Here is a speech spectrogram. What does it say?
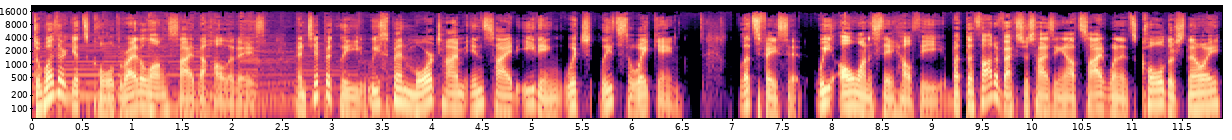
The weather gets cold right alongside the holidays, and typically we spend more time inside eating, which leads to weight gain. Let's face it, we all want to stay healthy, but the thought of exercising outside when it's cold or snowy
